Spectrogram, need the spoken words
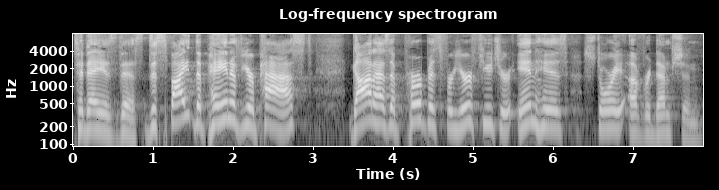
today is this Despite the pain of your past, God has a purpose for your future in his story of redemption.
